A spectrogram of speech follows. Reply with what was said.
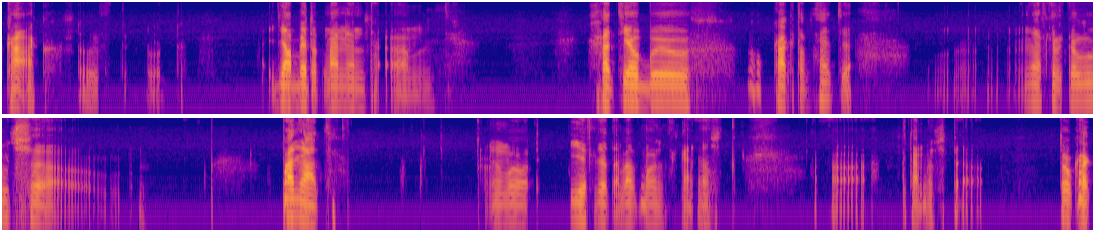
как, то есть вот, я в этот момент эм, хотел бы ну, как-то, знаете, несколько лучше понять, вот, если это возможно, конечно, а, потому что то, как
